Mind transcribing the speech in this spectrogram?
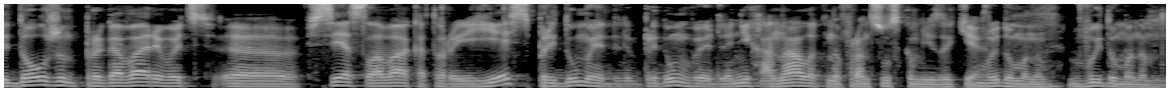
Ты должен проговаривать э, все слова, которые есть, придумывая для, придумывая для них аналог на французском языке. Выдуманным. Выдуманном,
